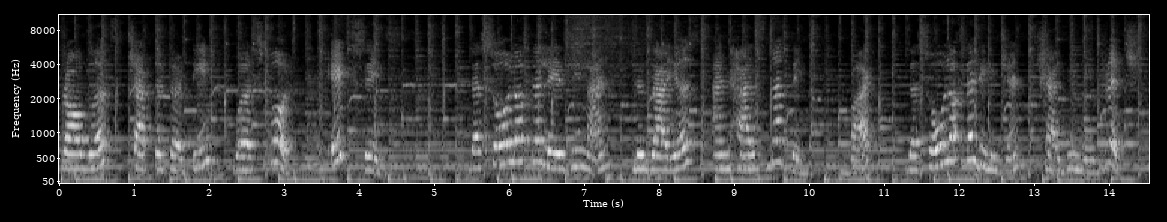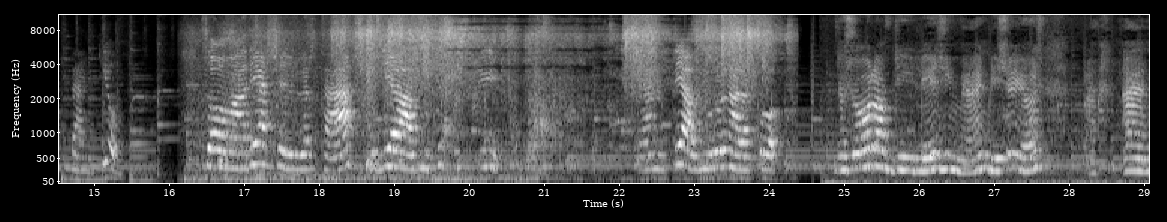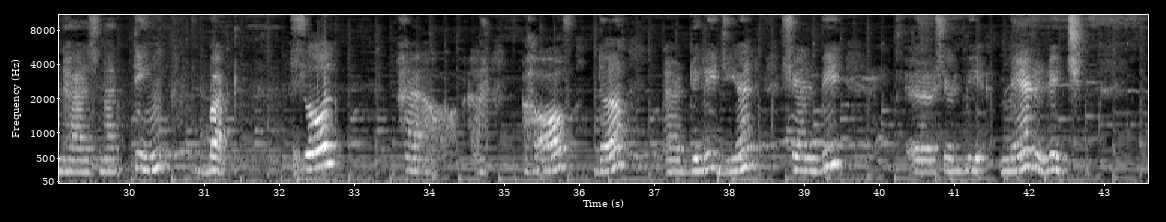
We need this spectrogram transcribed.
Proverbs chapter 13 verse 4. It says, The soul of the lazy man desires and has nothing, but the soul of the diligent shall be made rich. Thank you. So, हमारी आशीर्वाद था यदि आपने सृष्टि The soul of the lazy man desires and has nothing but soul of the uh, diligent shall be uh, shall be made rich.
